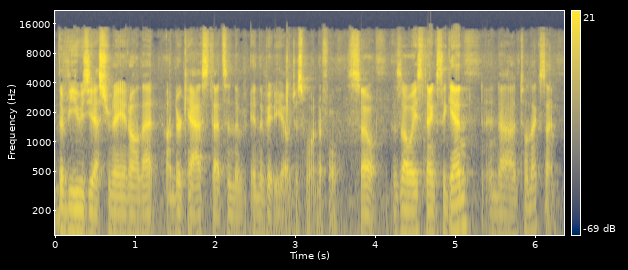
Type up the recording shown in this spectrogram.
the views yesterday and all that undercast that's in the in the video. Just wonderful. So as always, thanks again, and uh, until next time.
